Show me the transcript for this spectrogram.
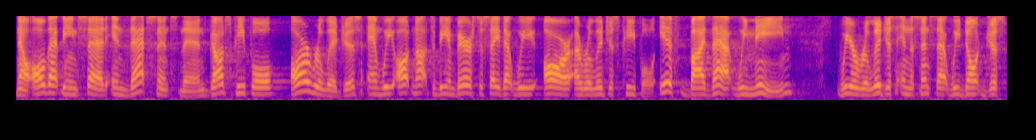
Now, all that being said, in that sense, then, God's people are religious, and we ought not to be embarrassed to say that we are a religious people. If by that we mean we are religious in the sense that we don't just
